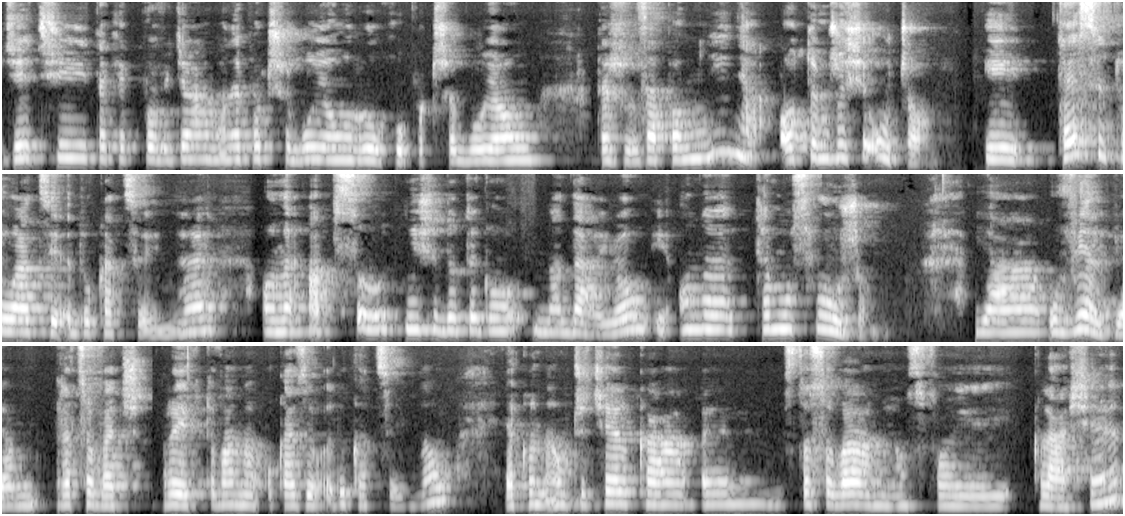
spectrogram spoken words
dzieci, tak jak powiedziałam, one potrzebują ruchu, potrzebują też zapomnienia o tym, że się uczą. I te sytuacje edukacyjne, one absolutnie się do tego nadają i one temu służą. Ja uwielbiam pracować projektowaną okazją edukacyjną. Jako nauczycielka stosowałam ją w swojej klasie,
